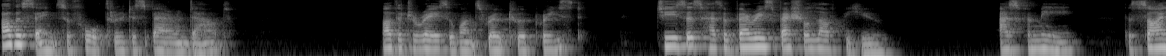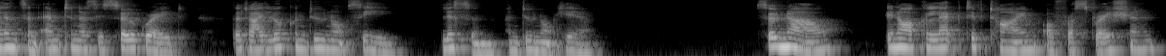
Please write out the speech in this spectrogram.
Other saints have fought through despair and doubt. Mother Teresa once wrote to a priest, Jesus has a very special love for you. As for me, the silence and emptiness is so great that I look and do not see, listen and do not hear. So now, in our collective time of frustration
